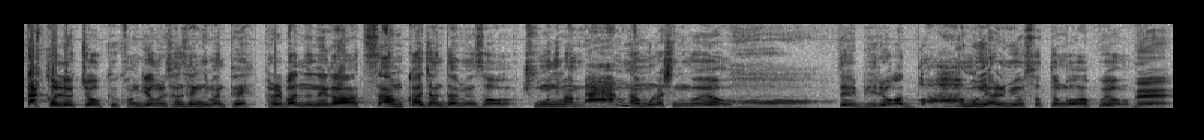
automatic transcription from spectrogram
딱 걸렸죠. 그 광경을 선생님한테. 벌 받는 애가 싸움까지 한다면서 중훈이만 막 나무라시는 거예요. 아. 그때 미려가 너무 얄미웠었던 것 같고요. 네.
